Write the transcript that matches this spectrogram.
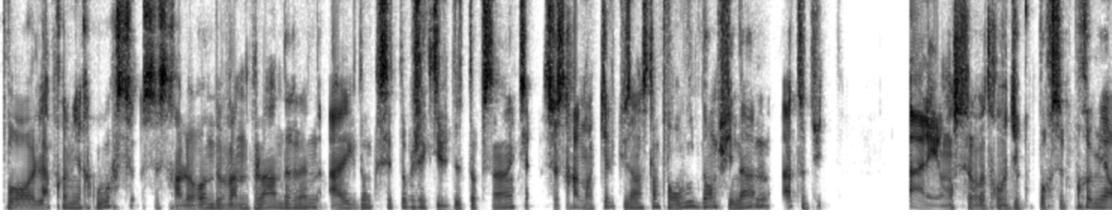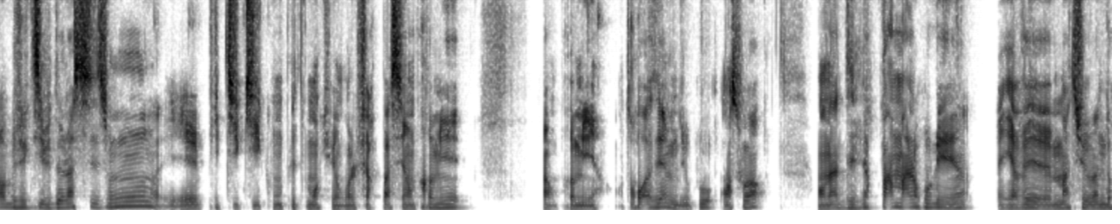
pour la première course. Ce sera le Ronde Van Vlaanderen avec donc cet objectif de top 5. Ce sera dans quelques instants pour vous dans le final. À tout de suite. Allez, on se retrouve du coup pour ce premier objectif de la saison. Et Pity qui complètement qui on va le faire passer en premier en premier, en troisième du coup, en soi, on a déjà pas mal roulé. Hein. Il y avait euh, Mathieu Van Der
